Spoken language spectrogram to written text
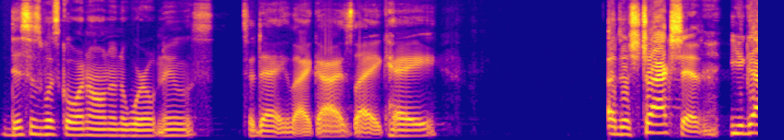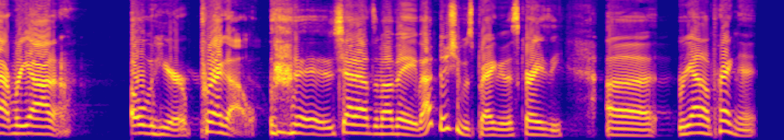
this is what's going on in the world news today. Like, guys, like, hey, a distraction. You got Rihanna over here, prego. Shout out to my babe. I knew she was pregnant. It's crazy. Uh, Rihanna pregnant.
